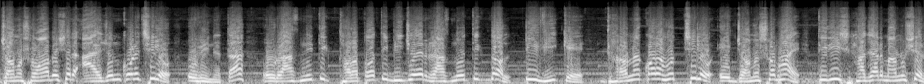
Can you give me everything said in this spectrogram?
জনসমাবেশের আয়োজন করেছিল অভিনেতা ও রাজনীতিক থলপতি বিজয়ের রাজনৈতিক দল টিভিকে ধারণা করা হচ্ছিল এই জনসভায় তিরিশ হাজার মানুষের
